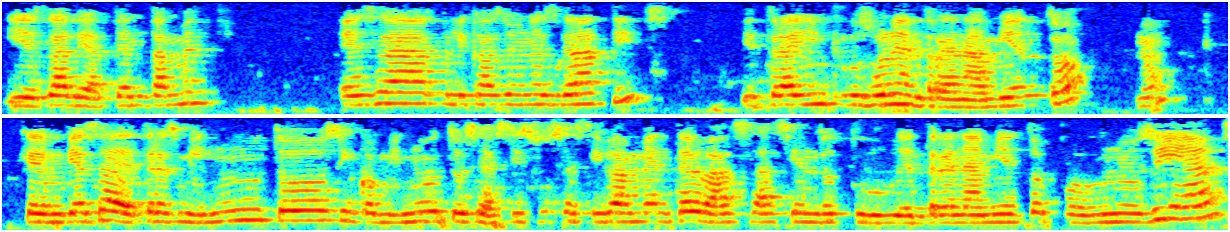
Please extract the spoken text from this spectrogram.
y es la de Atentamente. Esa aplicación es gratis y trae incluso un entrenamiento, ¿no? que empieza de tres minutos, cinco minutos y así sucesivamente vas haciendo tu entrenamiento por unos días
